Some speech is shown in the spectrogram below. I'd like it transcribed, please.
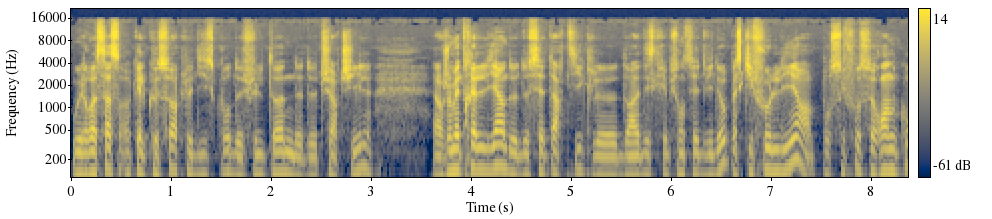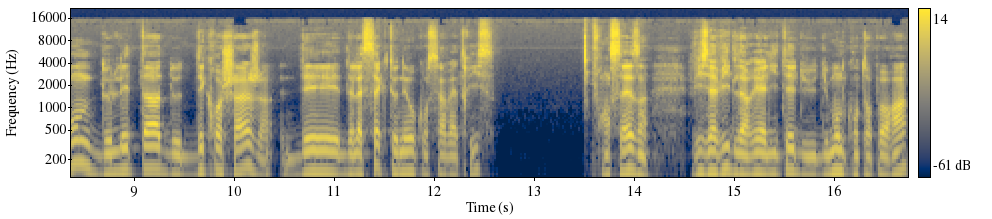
où il ressasse en quelque sorte le discours de Fulton de Churchill. Alors je mettrai le lien de, cet article dans la description de cette vidéo parce qu'il faut le lire, pour qu'il faut se rendre compte de l'état de décrochage de la secte néoconservatrice française vis-à-vis de la réalité du, monde contemporain.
